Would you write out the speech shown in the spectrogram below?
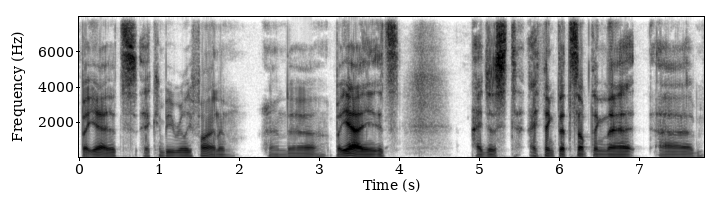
but yeah it's it can be really fun and and uh but yeah it's i just i think that's something that um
